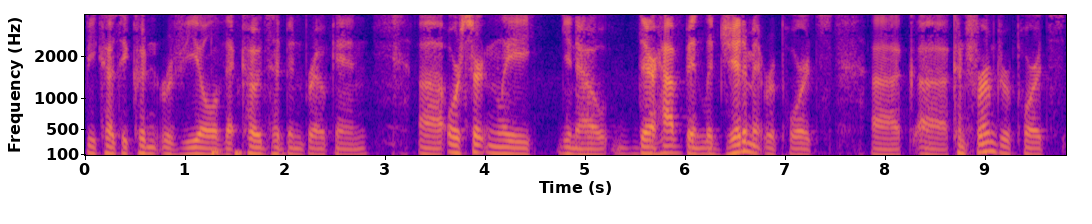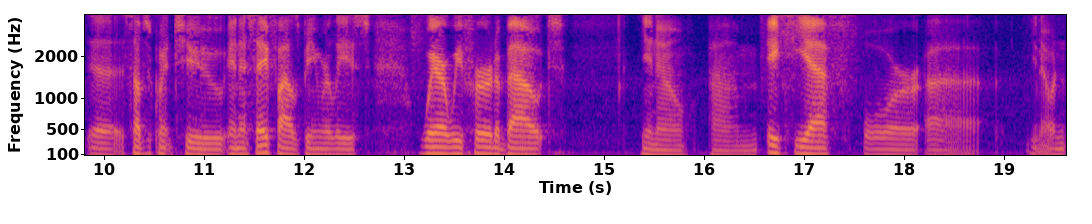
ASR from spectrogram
because he couldn't reveal that codes had been broken, uh, or certainly. You know, there have been legitimate reports, uh, uh, confirmed reports uh, subsequent to NSA files being released, where we've heard about, you know, um, ATF or uh, you know,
